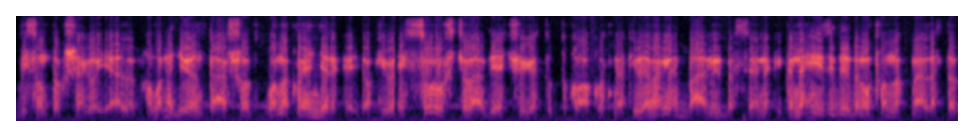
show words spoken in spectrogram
viszontagságai ellen. Ha van egy olyan társad, vannak olyan gyerekeid, akivel egy szoros családi egységet tudtok alkotni, akivel meg lehet bármit beszélni, akik a nehéz időben ott vannak melletted,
